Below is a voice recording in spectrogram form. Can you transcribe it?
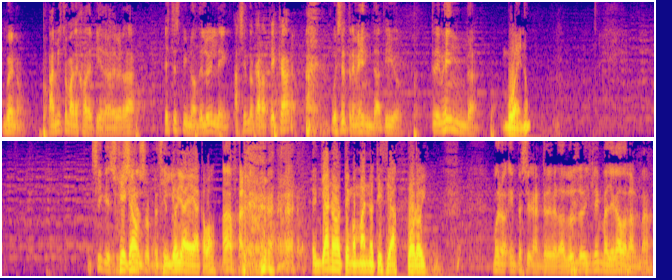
Bueno, a mí esto me ha dejado de piedra, de verdad. Este spin-off de Lois Lane haciendo karateca fuese tremenda, tío. Tremenda. Bueno. Sí, claro, sorprendiendo. sí, yo ya he acabado. Ah, vale. Ya no tengo más noticias por hoy. bueno, impresionante, de verdad. Lo- Lois Lane me ha llegado al alma.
